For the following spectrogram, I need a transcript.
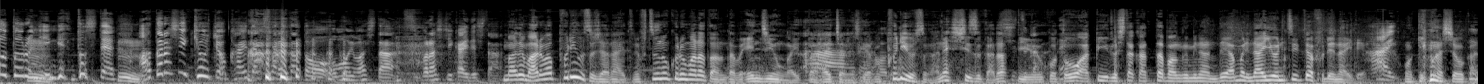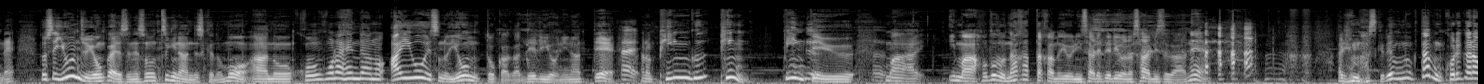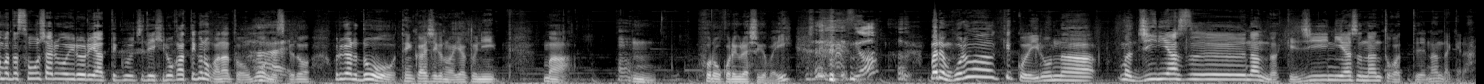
を撮る人間として、うん。新しい境地を開拓されたと思いました。素晴らしい回でした。まあでもあれはプリウスじゃないとね、普通の車だと多分エンジン音がいっぱい入っちゃうんですけど、プリウスがね、静かだっていうことをアピールしたかった番組なんで、あんまり内容については触れないではい。おきましょうかね。そして44回ですね、その次なんですけども、あの、ここら辺であの iOS の4とかが出るようになって、はい。あの、ピング？ピン？Ping っていう、うん。まあ、今ほとんどなかったかのようにされてるようなサービスがね、ありますけど、でも多分これからまたソーシャルをいろいろやっていくうちで広がっていくのかなとは思うんですけど、これからどう展開していくのか逆に、まあ、うん、フォローこれぐらいしておけばいい？いいですよ。まあでもこれは結構いろんな、まあジーニアスなんだっけ？ジーニアスなんとかってなんだっけな？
